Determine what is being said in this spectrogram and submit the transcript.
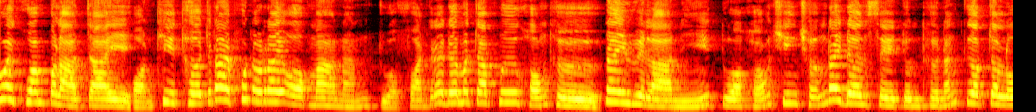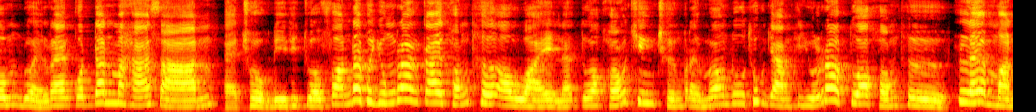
ด้วยความประหลาดใจ ก่อนที่เธอจะได้พูดอะไรออกมานั้น จั่วฟานก็ได้เดินมาจับมือของเธอ ในเวลานี้ตัวของชิงเฉิงได้เดินเซจนเธอนั้นเกือบจะล้มด้วยแรงกดดันมหาศาลแต่โชคดีที่จัวฟอนได้พยุงร่างกายของเธอเอาไว้ และตัวของชิงเฉิงได้มองดูทุกอย่างที่อยู่รอบตัวของเธอ และมัน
